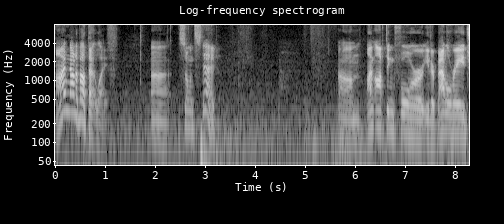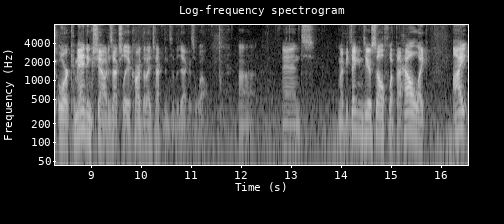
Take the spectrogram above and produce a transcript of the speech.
I'm not about that life. Uh, so instead, um, I'm opting for either Battle Rage or Commanding Shout is actually a card that I teched into the deck as well. Uh, and you might be thinking to yourself, what the hell? Like, I,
